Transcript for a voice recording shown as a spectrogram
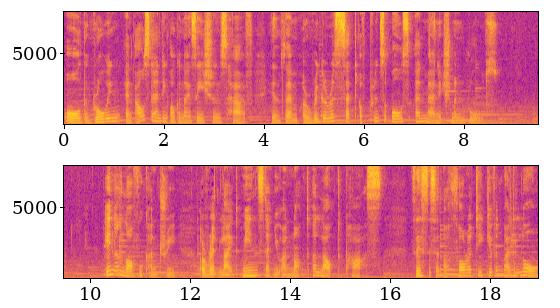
All the growing and outstanding organizations have in them a rigorous set of principles and management rules. In a lawful country, a red light means that you are not allowed to pass. This is an authority given by the law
